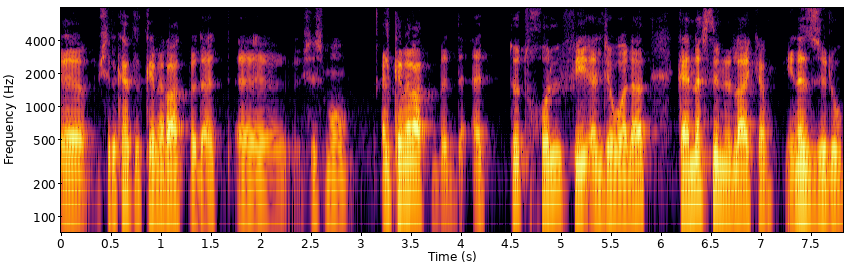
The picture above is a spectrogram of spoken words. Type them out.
آه، شركات الكاميرات بدأت آه، شو اسمه الكاميرات بدأت تدخل في الجوالات. كان نفسي إنه لايكا ينزلوا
